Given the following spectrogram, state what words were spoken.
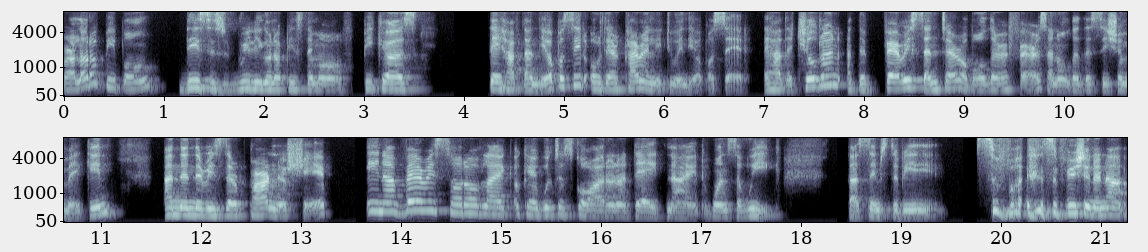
for a lot of people, this is really going to piss them off because they have done the opposite or they're currently doing the opposite. They have the children at the very center of all their affairs and all the decision making. And then there is their partnership in a very sort of like, okay, we'll just go out on a date night once a week. That seems to be sufficient enough.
